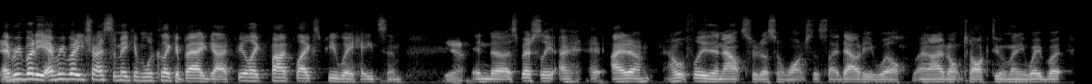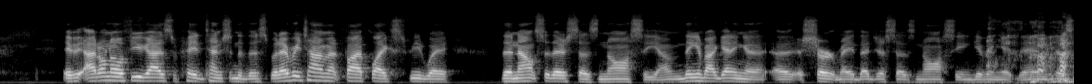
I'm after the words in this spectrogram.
everybody everybody tries to make him look like a bad guy. I feel like Five Flags Speedway hates him. Yeah. and uh, especially I- I don't. Hopefully the announcer doesn't watch this. I doubt he will, and I don't talk to him anyway. But if I don't know if you guys have paid attention to this, but every time at Five Flags Speedway, the announcer there says Nossi. I'm thinking about getting a, a, shirt made that just says Nossi and giving it to him because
